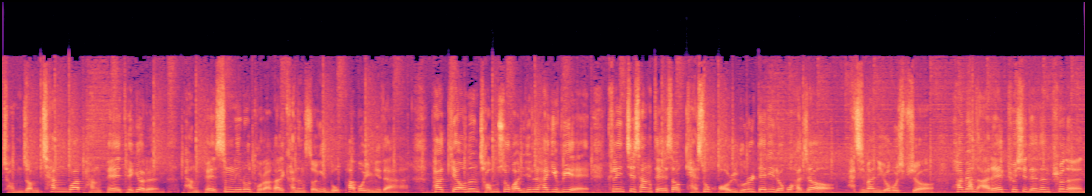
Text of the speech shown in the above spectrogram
점점 창과 방패의 대결은 방패의 승리로 돌아갈 가능성이 높아 보입니다. 파키아오는 점수 관리를 하기 위해 클린치 상태에서 계속 얼굴을 때리려고 하죠. 하지만 이거 보십시오. 화면 아래에 표시되는 표는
